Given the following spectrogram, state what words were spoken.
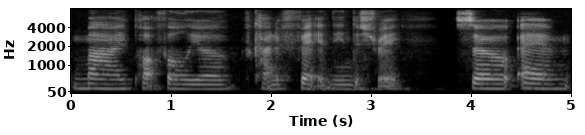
my portfolio kind of fit in the industry. So um,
